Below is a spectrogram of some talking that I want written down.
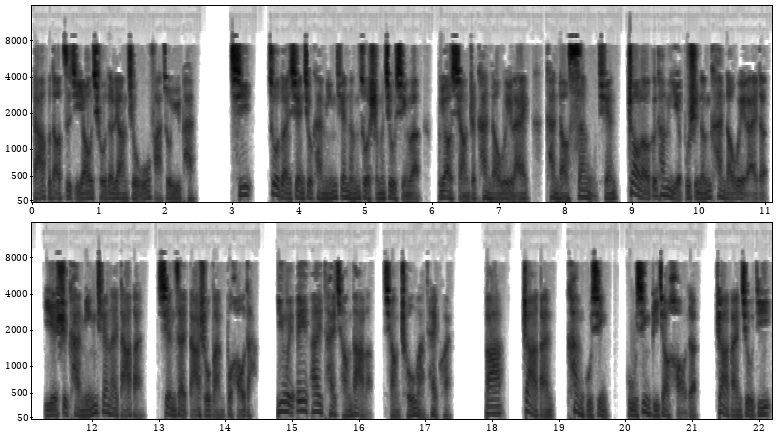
达不到自己要求的量就无法做预判。七，做短线就看明天能做什么就行了，不要想着看到未来，看到三五天。赵老哥他们也不是能看到未来的，也是看明天来打板。现在打手板不好打，因为 AI 太强大了，抢筹码太快。八，炸板看股性，股性比较好的炸板就低，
